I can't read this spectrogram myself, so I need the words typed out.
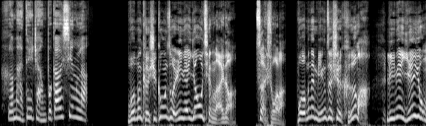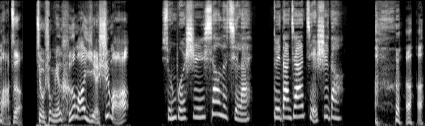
河马队长不高兴了。我们可是工作人员邀请来的。再说了，我们的名字是河马，里面也有马字，就说明河马也是马。熊博士笑了起来，对大家解释道：“哈哈哈哈，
